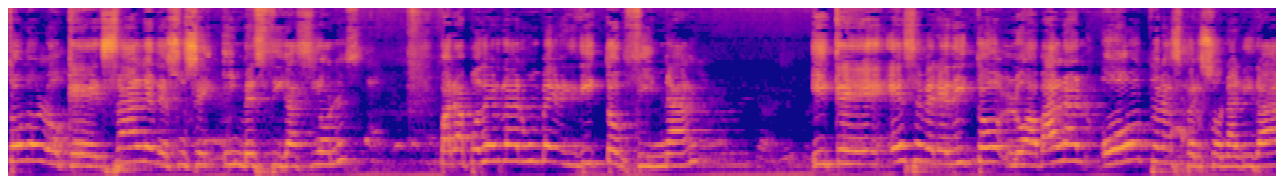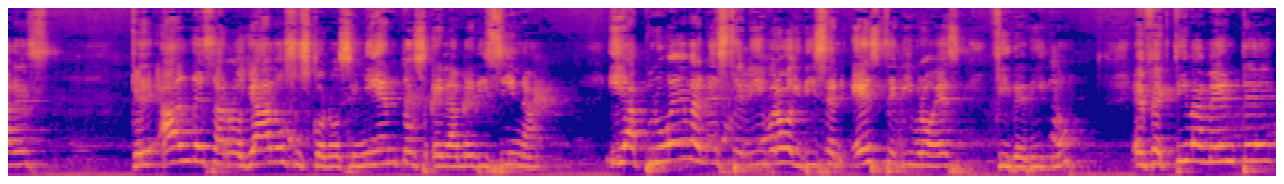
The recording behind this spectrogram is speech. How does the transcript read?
todo lo que sale de sus investigaciones para poder dar un veredicto final y que ese veredicto lo avalan otras personalidades que han desarrollado sus conocimientos en la medicina y aprueban este libro y dicen, este libro es fidedigno. Efectivamente,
